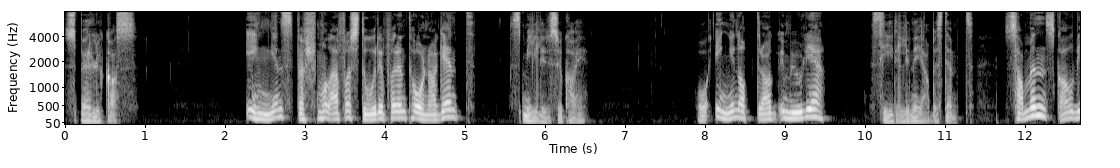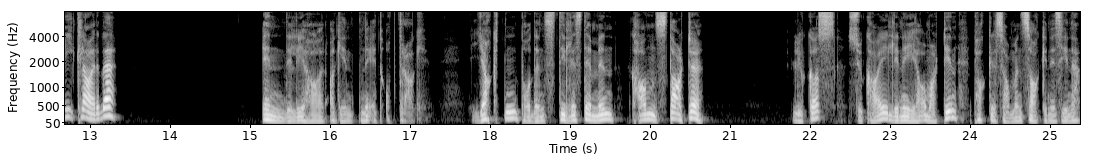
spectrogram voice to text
spør Lukas. Ingen spørsmål er for store for en tårnagent, smiler Sukai. Og ingen oppdrag umulige, sier Linnea bestemt. Sammen skal vi klare det. Endelig har agentene et oppdrag. Jakten på den stille stemmen kan starte! Lukas, Sukai, Linnea og Martin pakker sammen sakene sine.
